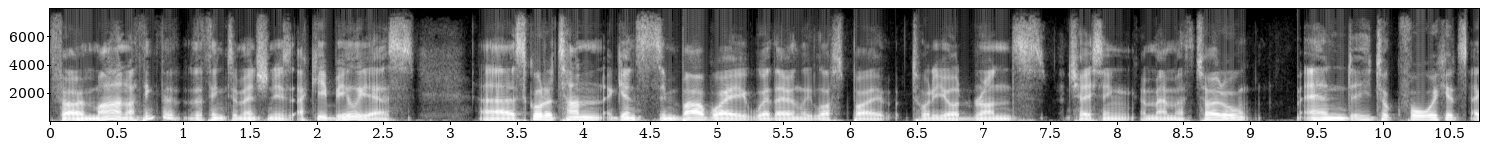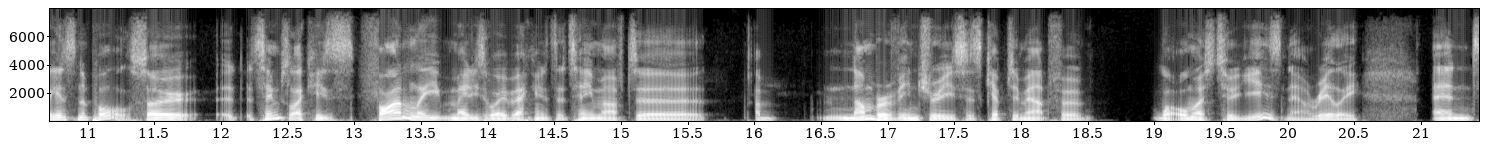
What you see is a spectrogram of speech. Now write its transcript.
for Oman, I think the, the thing to mention is Aqib Ilyas uh, scored a ton against Zimbabwe, where they only lost by 20 odd runs, chasing a mammoth total. And he took four wickets against Nepal. So it, it seems like he's finally made his way back into the team after a number of injuries has kept him out for, well, almost two years now, really. And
